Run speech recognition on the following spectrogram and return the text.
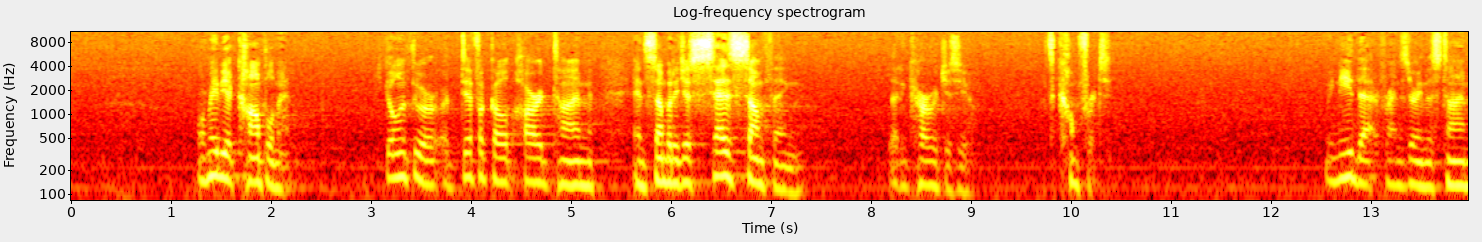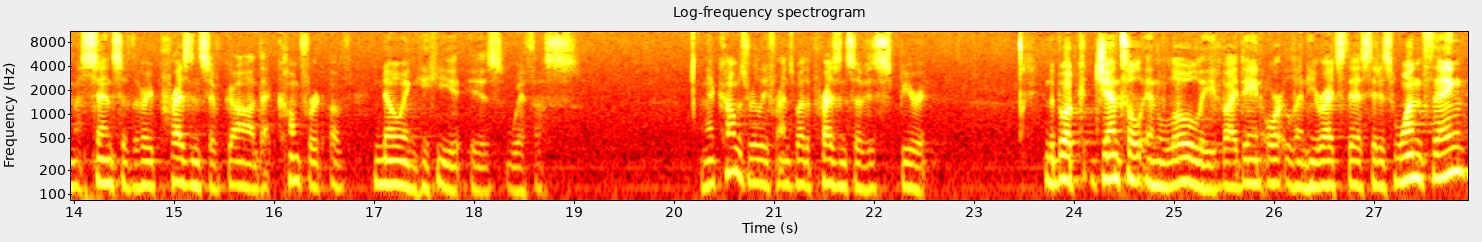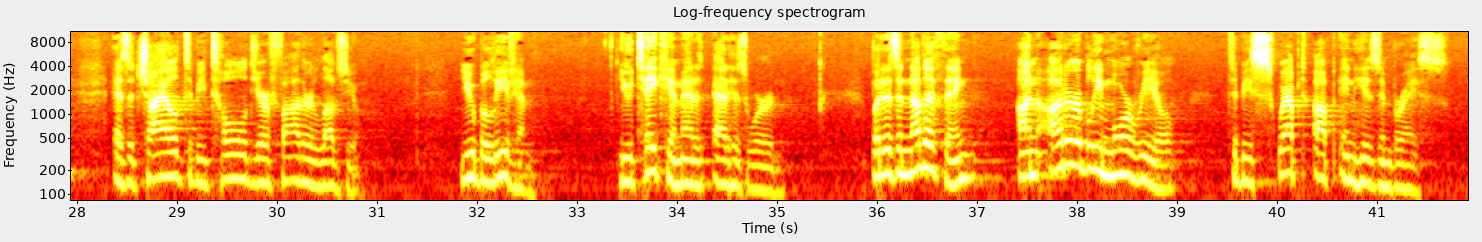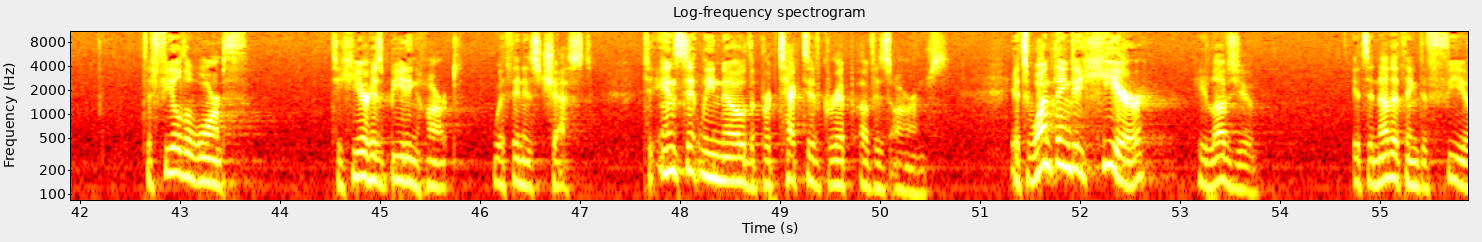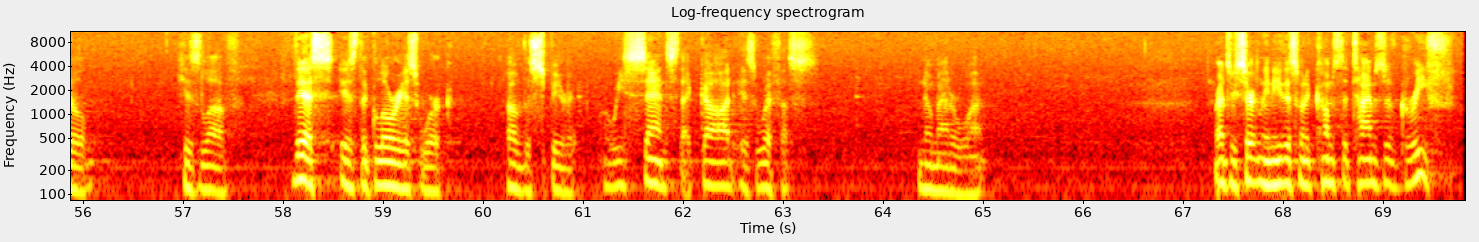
Or maybe a compliment. You're going through a, a difficult, hard time, and somebody just says something that encourages you. It's comfort. We need that, friends, during this time a sense of the very presence of God, that comfort of knowing He is with us. And that comes, really, friends, by the presence of His Spirit. In the book Gentle and Lowly by Dane Ortlund, he writes this It is one thing as a child to be told your father loves you. You believe him, you take him at his, at his word. But it is another thing, unutterably more real, to be swept up in his embrace to feel the warmth, to hear his beating heart within his chest, to instantly know the protective grip of his arms. It's one thing to hear he loves you, it's another thing to feel his love. This is the glorious work of the Spirit, where we sense that God is with us no matter what. Friends, we certainly need this when it comes to times of grief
